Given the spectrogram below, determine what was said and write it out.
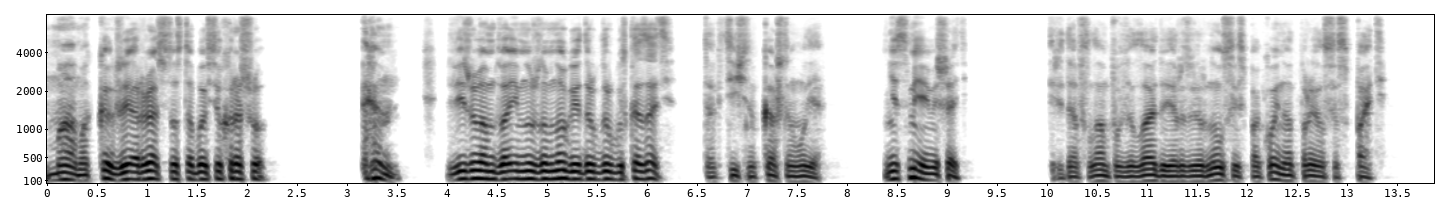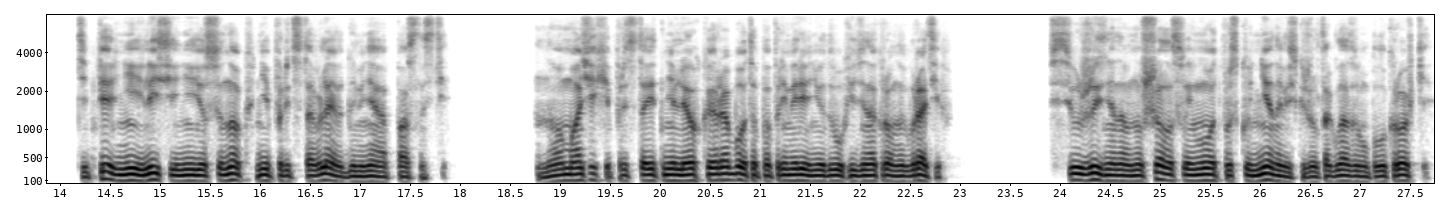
«Мама, как же я рад, что с тобой все хорошо!» «Вижу, вам двоим нужно многое друг другу сказать», — тактично кашлянул я. «Не смею мешать». Передав лампу Вилайду, я развернулся и спокойно отправился спать. Теперь ни Элисия, ни ее сынок не представляют для меня опасности. Но мачехе предстоит нелегкая работа по примирению двух единокровных братьев. Всю жизнь она внушала своему отпрыску ненависть к желтоглазому полукровке.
